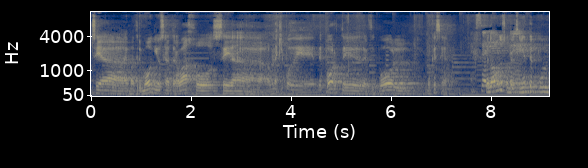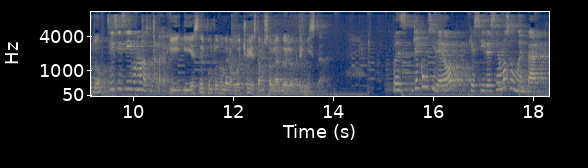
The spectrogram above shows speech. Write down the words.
Sea matrimonio, sea trabajo, sea un equipo de deporte, de fútbol, lo que sea. Excelente. Bueno, vámonos con el siguiente punto. Sí, sí, sí, vámonos con el otro. Y, y es el punto número 8 y estamos hablando del optimista. Pues yo considero que si deseamos aumentar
